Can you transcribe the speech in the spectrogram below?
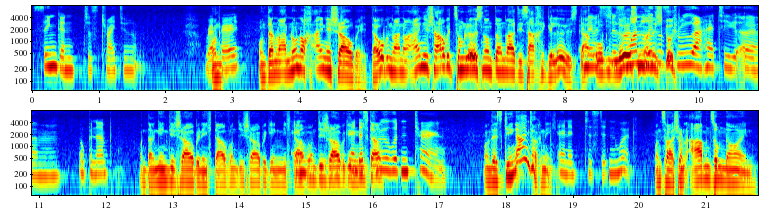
sink and just tried to repair it. Und dann war nur noch eine Schraube. Da oben war noch eine Schraube zum Lösen und dann war die Sache gelöst. Da oben lösen und ist gut. to um, Und dann ging die Schraube nicht auf und die Schraube ging nicht auf And- und die Schraube ging nicht auf. Und es ging einfach nicht. and it just didn't work. Und zwar schon abends um neun.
